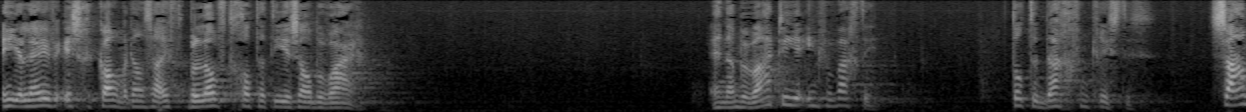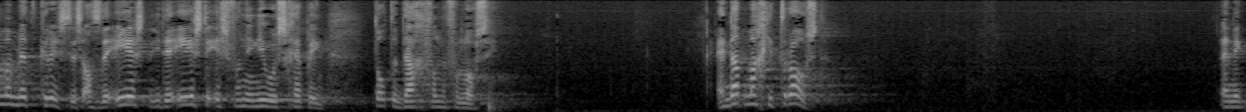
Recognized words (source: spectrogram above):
in je leven is gekomen, dan heeft beloofd God dat hij je zal bewaren. En dan bewaart hij je in verwachting. Tot de dag van Christus. Samen met Christus als de eerste, die de eerste is van die nieuwe schepping. Tot de dag van de verlossing. En dat mag je troosten. En ik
